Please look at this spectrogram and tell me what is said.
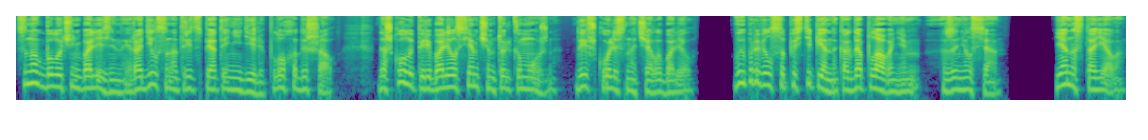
Сынок был очень болезненный, родился на 35-й неделе, плохо дышал. До школы переболел всем, чем только можно. Да и в школе сначала болел. Выправился постепенно, когда плаванием занялся. Я настояла.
